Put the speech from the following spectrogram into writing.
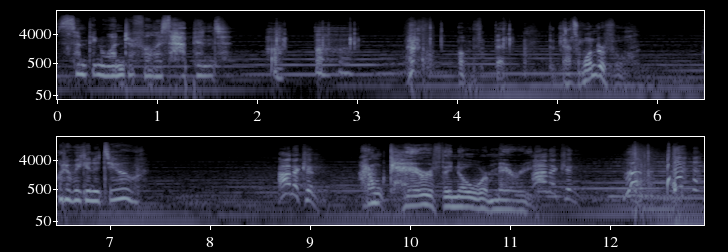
Something wonderful has happened. Oh, that, that's wonderful. What are we gonna do? Anakin! I don't care if they know we're married. Anakin!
